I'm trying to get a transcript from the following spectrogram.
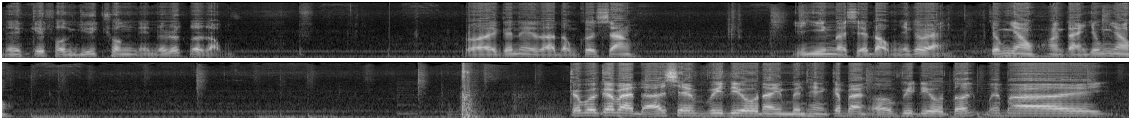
nên cái phần dưới chân này nó rất là rộng rồi, cái này là động cơ xăng dĩ nhiên là sẽ rộng nha các bạn giống nhau, hoàn toàn giống nhau Cảm ơn các bạn đã xem video này. Mình hẹn các bạn ở video tới. Bye bye.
